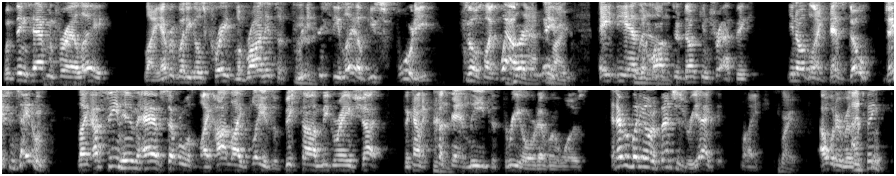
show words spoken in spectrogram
when things happen for LA, like everybody goes crazy. LeBron hits a hmm. 360 mm. layup. He's 40. So it's like, wow, that's yeah, amazing. Right. AD has a monster dunk in traffic. You know, like that's dope. Jayson Tatum like I've seen him have several like highlight plays, a big time mid range shot to kind of cut mm-hmm. that lead to three or whatever it was, and everybody on the bench is reacting. Like, right? I wouldn't really I think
